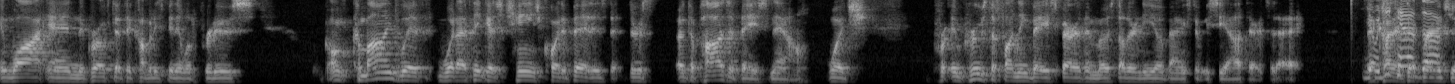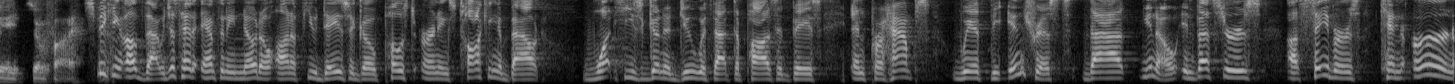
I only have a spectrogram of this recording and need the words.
and why and the growth that the company's been able to produce. Combined with what I think has changed quite a bit is that there's a deposit base now, which pr- improves the funding base better than most other neobanks that we see out there today. Yeah, we just had uh, SoFi. Speaking of that, we just had Anthony Noto on a few days ago, post earnings, talking about what he's going to do with that deposit base, and perhaps with the interest that you know investors, uh, savers can earn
